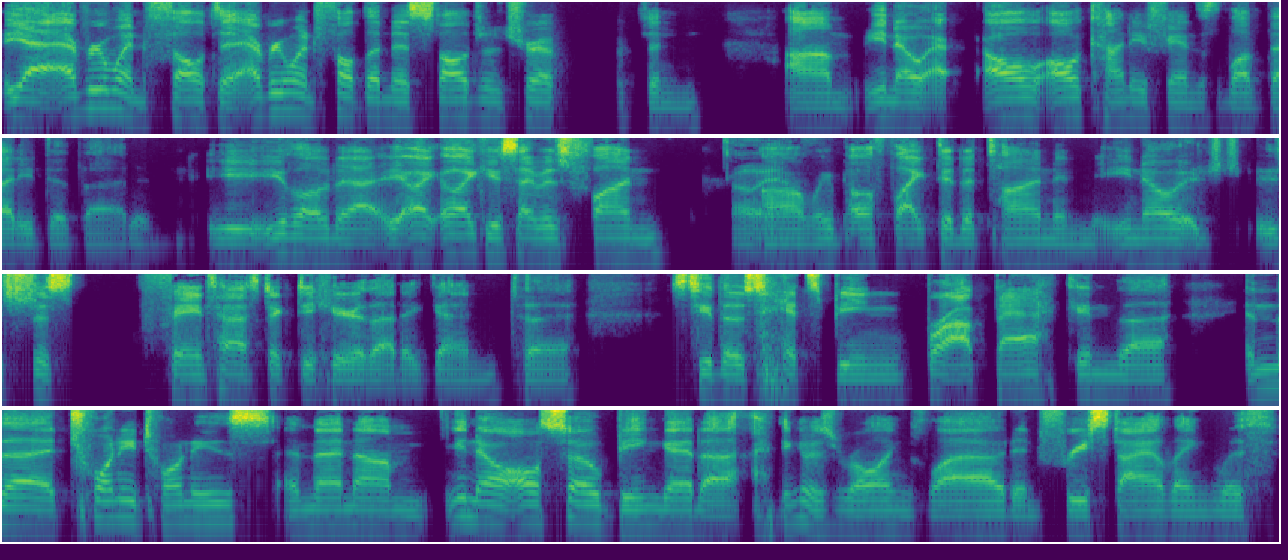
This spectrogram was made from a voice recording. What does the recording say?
yeah, everyone felt it. Everyone felt the nostalgia trip, and um, you know, all all Kanye fans loved that he did that, and you, you loved that. Like, like you said, it was fun. Oh, yeah. um, we both liked it a ton, and you know, it's, it's just fantastic to hear that again. To see those hits being brought back in the in the 2020s, and then um, you know, also being at I think it was Rolling Loud and freestyling with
